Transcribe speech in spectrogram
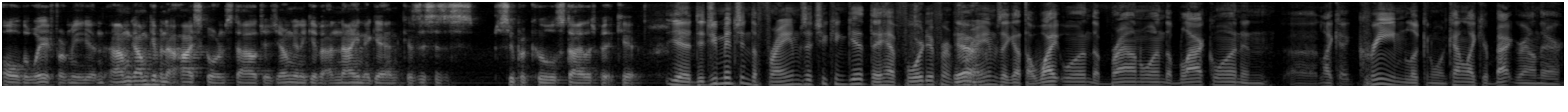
all the way for me. And I'm, I'm giving it a high score in style, JJ. I'm going to give it a nine again because this is super cool, stylish bit kit. Yeah. Did you mention the frames that you can get? They have four different Yeah. frames. They got the white one, the brown one, the black one, and uh, like a cream looking one, kind of like your background there.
